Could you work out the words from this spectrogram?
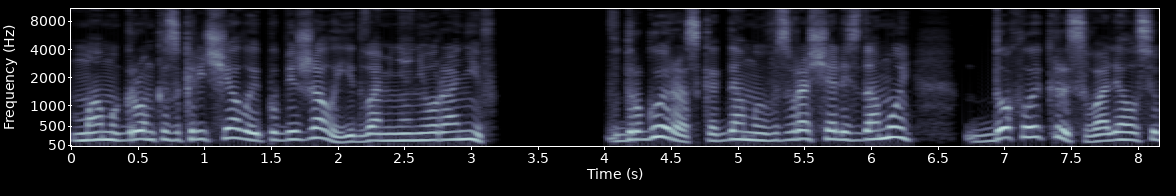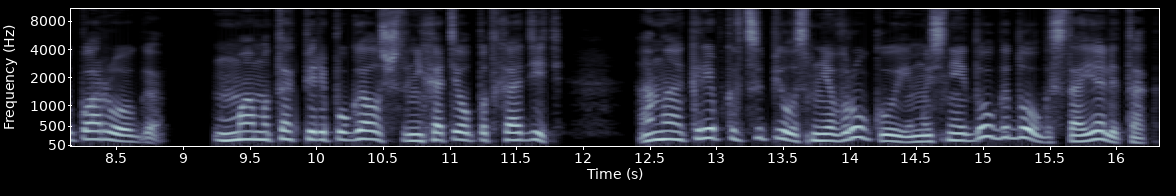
Мама громко закричала и побежала, едва меня не уронив. В другой раз, когда мы возвращались домой, дохлая крыса валялась у порога. Мама так перепугалась, что не хотела подходить. Она крепко вцепилась мне в руку, и мы с ней долго-долго стояли так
